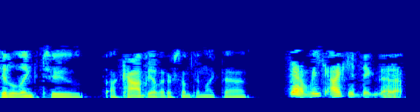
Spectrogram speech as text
get a link to a copy of it or something like that. yeah, we I could dig that up.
